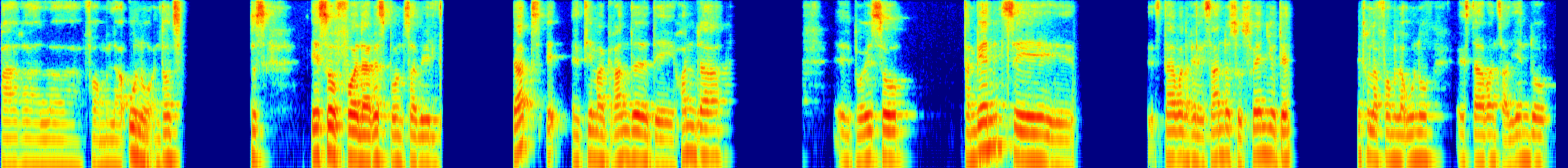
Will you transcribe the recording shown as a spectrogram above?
para la Fórmula 1. Entonces, eso fue la responsabilidad, el tema grande de Honda. Eh, por eso también se estaban realizando su sueño dentro de la Fórmula 1, estaban saliendo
